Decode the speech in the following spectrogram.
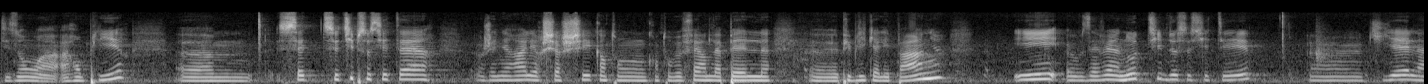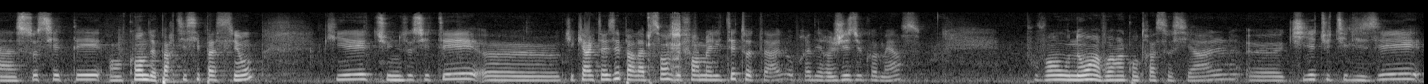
disons, à, remplir. ce type sociétaire, en général, est recherché quand on veut faire de l'appel public à l'épargne. Et euh, vous avez un autre type de société euh, qui est la société en compte de participation, qui est une société euh, qui est caractérisée par l'absence de formalité totale auprès des registres du commerce, pouvant ou non avoir un contrat social, qui est utilisée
